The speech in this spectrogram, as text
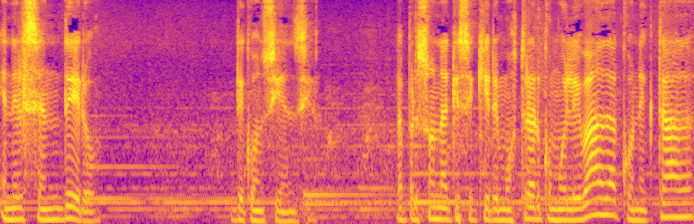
en el sendero de conciencia. La persona que se quiere mostrar como elevada, conectada,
